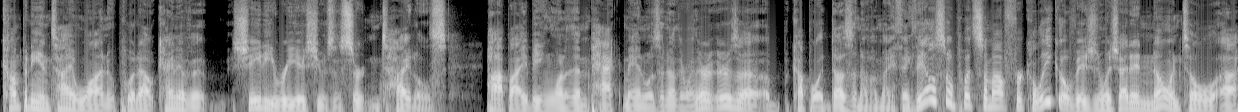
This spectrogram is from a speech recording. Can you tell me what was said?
company in Taiwan who put out kind of a shady reissues of certain titles. Popeye being one of them, Pac Man was another one. There, there's a, a, couple of dozen of them, I think. They also put some out for ColecoVision, which I didn't know until uh,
